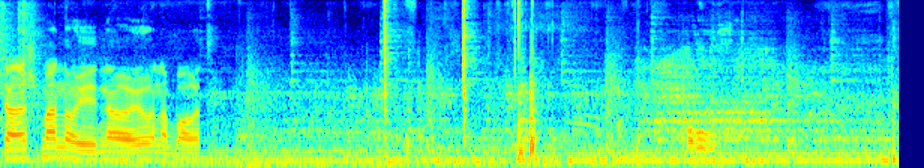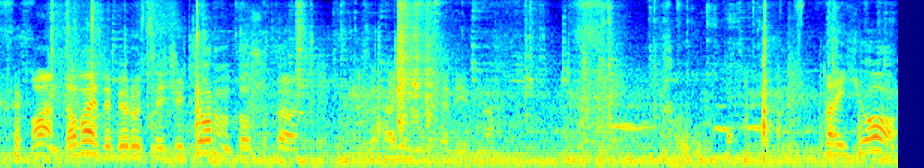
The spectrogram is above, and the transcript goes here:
тянеш мене і на його на балет. Ладно, давай доберу цей G-turn, то що то взагалі не солідно. Та йо!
